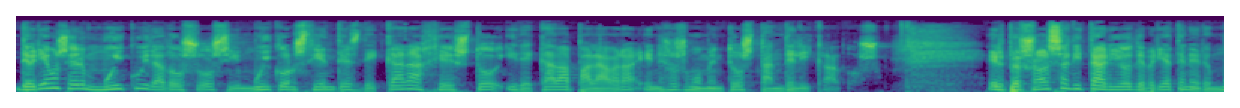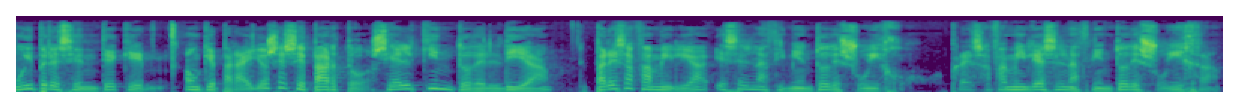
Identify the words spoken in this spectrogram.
Deberíamos ser muy cuidadosos y muy conscientes de cada gesto y de cada palabra en esos momentos tan delicados. El personal sanitario debería tener muy presente que, aunque para ellos ese parto sea el quinto del día, para esa familia es el nacimiento de su hijo para esa familia es el nacimiento de su hija.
